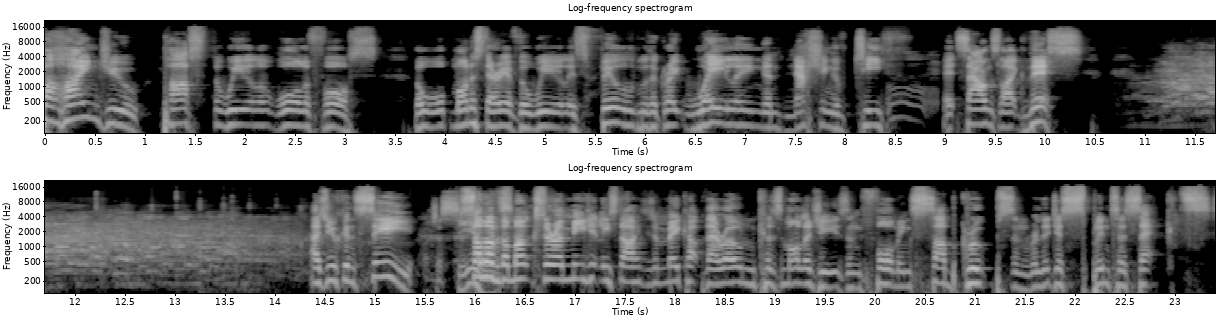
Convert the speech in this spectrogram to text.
Behind you, past the wheel wall of force, the wa- monastery of the wheel is filled with a great wailing and gnashing of teeth. It sounds like this. As you can see, some of the monks are immediately starting to make up their own cosmologies and forming subgroups and religious splinter sects.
